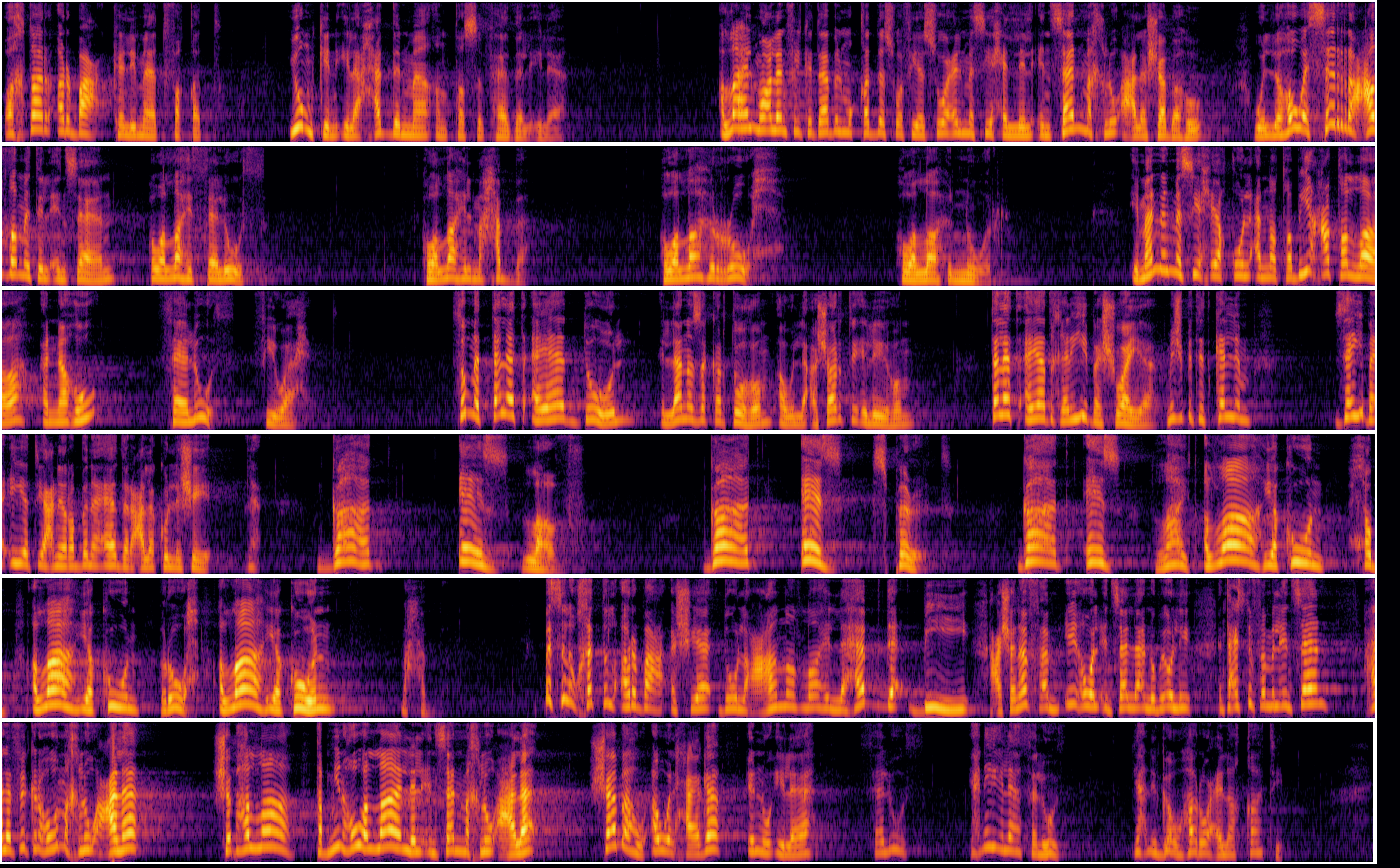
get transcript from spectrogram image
وأختار أربع كلمات فقط يمكن إلى حد ما أن تصف هذا الإله. الله المعلن في الكتاب المقدس وفي يسوع المسيح اللي الإنسان مخلوق على شبهه واللي هو سر عظمة الإنسان هو الله الثالوث. هو الله المحبة. هو الله الروح. هو الله النور. إيمان المسيح يقول أن طبيعة الله أنه ثالوث في واحد. ثم الثلاث آيات دول اللي أنا ذكرتهم أو اللي أشرت إليهم ثلاث آيات غريبة شوية مش بتتكلم زي بقية يعني ربنا قادر على كل شيء. لا God is love. God is spirit. God is light. الله يكون حب الله يكون روح الله يكون محبة. بس لو خدت الأربع أشياء دول عن الله اللي هبدأ بيه عشان أفهم إيه هو الإنسان لأنه بيقول لي أنت عايز تفهم الإنسان؟ على فكرة هو مخلوق على شبه الله. طب مين هو الله اللي الإنسان مخلوق على شبهه؟ أول حاجة إنه إله ثالوث. يعني إيه إله ثالوث؟ يعني جوهره علاقاتي.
